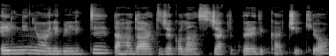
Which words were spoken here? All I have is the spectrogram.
El Niño ile birlikte daha da artacak olan sıcaklıklara dikkat çekiyor.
